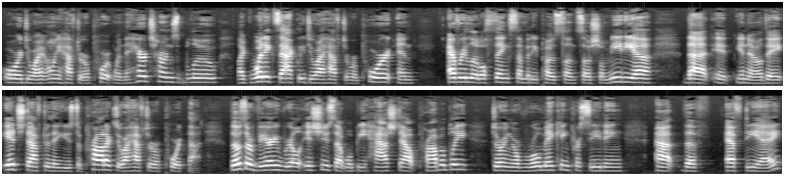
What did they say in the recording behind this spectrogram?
or do I only have to report when the hair turns blue? Like what exactly do I have to report and every little thing somebody posts on social media that it, you know, they itched after they used a product, do I have to report that? Those are very real issues that will be hashed out probably during a rulemaking proceeding at the FDA.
